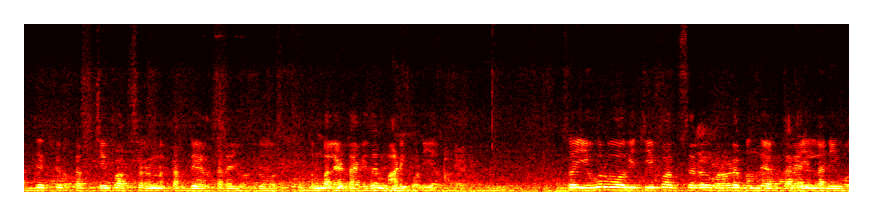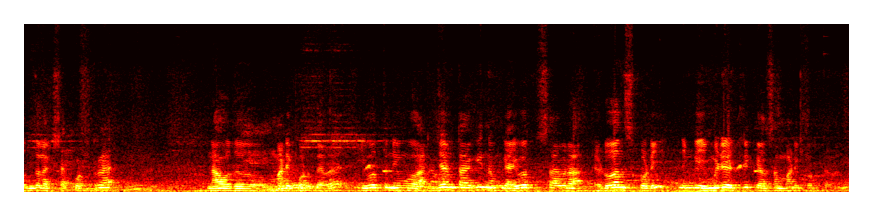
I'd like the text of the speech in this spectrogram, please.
ಅಧ್ಯಕ್ಷರು ಚೀಫ್ ಆಫೀಸರನ್ನು ಕರೆದು ಹೇಳ್ತಾರೆ, ಇವ್ರದ್ದು ತುಂಬ ಲೇಟ್ ಆಗಿದೆ, ಮಾಡಿಕೊಡಿ ಅಂತೇಳಿ ಸೊ ಇವರು ಹೋಗಿ ಚೀಫ್ ಆಫೀಸರು ಹೊರಗಡೆ ಬಂದು ಹೇಳ್ತಾರೆ, ಇಲ್ಲ, ನೀವು ಒಂದು ಲಕ್ಷ ಕೊಟ್ಟರೆ ನಾವು ಅದು ಮಾಡಿಕೊಡ್ತೇವೆ. ಇವತ್ತು ನೀವು ಅರ್ಜೆಂಟಾಗಿ ನಮಗೆ ಐವತ್ತು ಸಾವಿರ ಅಡ್ವಾನ್ಸ್ ಕೊಡಿ, ನಿಮಗೆ ಇಮಿಡಿಯೇಟ್ಲಿ ಕೆಲಸ ಮಾಡಿಕೊಡ್ತೇವೆ ಅಂತ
